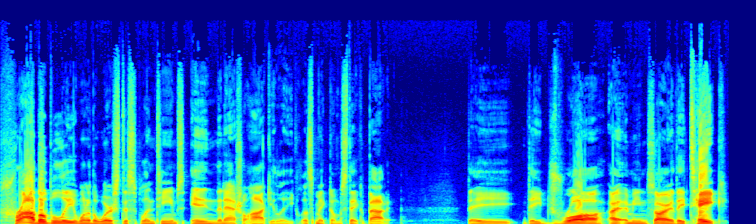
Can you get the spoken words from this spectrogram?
probably one of the worst disciplined teams in the National Hockey League. Let's make no mistake about it. They they draw. I, I mean, sorry, they take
